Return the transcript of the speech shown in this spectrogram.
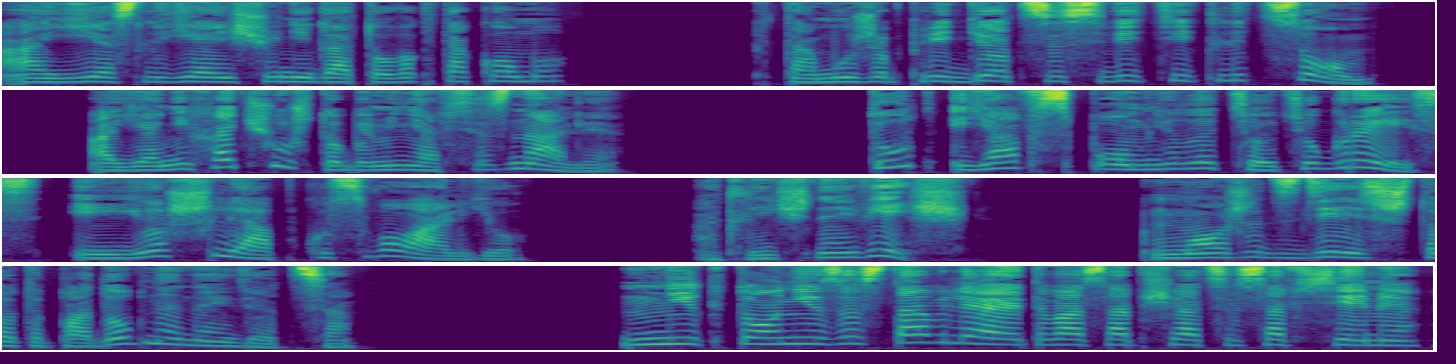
А если я еще не готова к такому? К тому же придется светить лицом, а я не хочу, чтобы меня все знали. Тут я вспомнила тетю Грейс и ее шляпку с вуалью. Отличная вещь. Может, здесь что-то подобное найдется? Никто не заставляет вас общаться со всеми.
